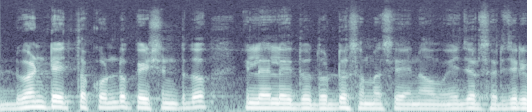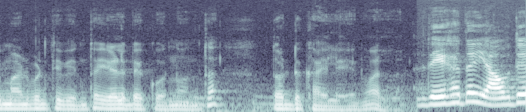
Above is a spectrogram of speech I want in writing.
ಅಡ್ವಾಂಟೇಜ್ ತಗೊಂಡು ಪೇಷಂಟ್ದು ಇಲ್ಲ ಇಲ್ಲ, ಇದು ದೊಡ್ಡ ಸಮಸ್ಯೆ, ನಾವು ಮೇಜರ್ ಸರ್ಜರಿ ಮಾಡಿಬಿಡ್ತೀವಿ ಅಂತ ಹೇಳಬೇಕು ಅನ್ನೋಂಥ ದೊಡ್ಡ ಕಾಯಿಲೆ ಏನೂ ಅಲ್ಲ. ದೇಹದ ಯಾವುದೇ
